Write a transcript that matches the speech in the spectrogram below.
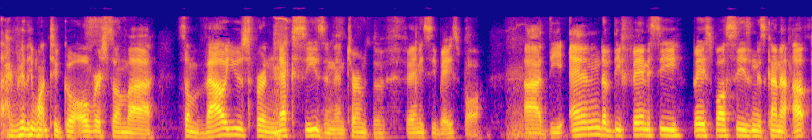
I really want to go over some uh, some values for next season in terms of fantasy baseball. Uh, the end of the fantasy baseball season is kind of up.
